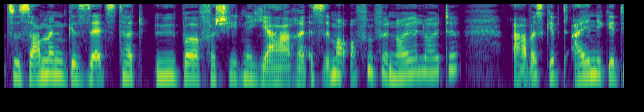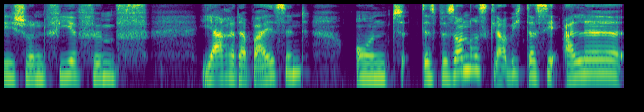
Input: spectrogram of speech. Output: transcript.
zusammengesetzt hat über verschiedene Jahre. Es ist immer offen für neue Leute, aber es gibt einige, die schon vier, fünf Jahre dabei sind. Und das Besondere ist, glaube ich, dass sie alle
